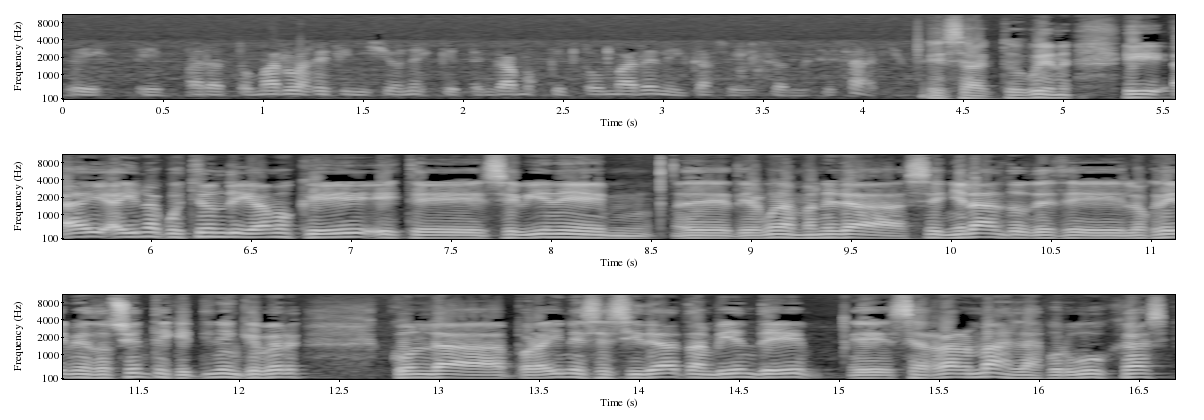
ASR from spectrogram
este, para tomar las definiciones que tengamos que tomar en el caso de ser necesario. Exacto. Bueno, eh, hay, hay, una cuestión, digamos, que este, se viene mm, eh, de alguna manera señalando desde los gremios docentes que tienen que ver con la, por ahí, necesidad también de eh, cerrar más las burbujas,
